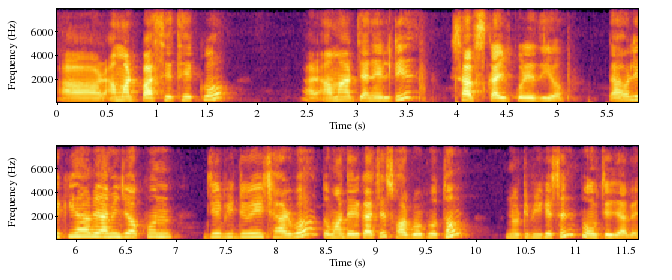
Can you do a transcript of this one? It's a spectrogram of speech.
আর আমার পাশে থেকো আর আমার চ্যানেলটি সাবস্ক্রাইব করে দিও। তাহলে কী হবে? আমি যখন যে ভিডিওই ছাড়ব, তোমাদের কাছে সর্বপ্রথম নোটিফিকেশন পৌঁছে যাবে।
